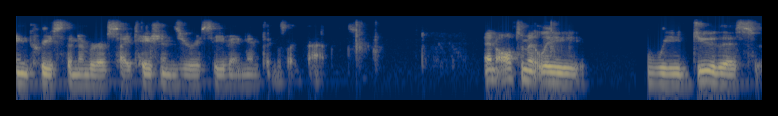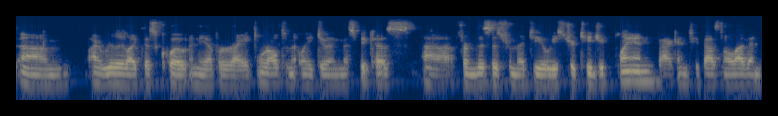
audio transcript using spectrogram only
increase the number of citations you're receiving and things like that. And ultimately, we do this. Um, I really like this quote in the upper right. We're ultimately doing this because uh, from this is from the DOE strategic plan back in 2011.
